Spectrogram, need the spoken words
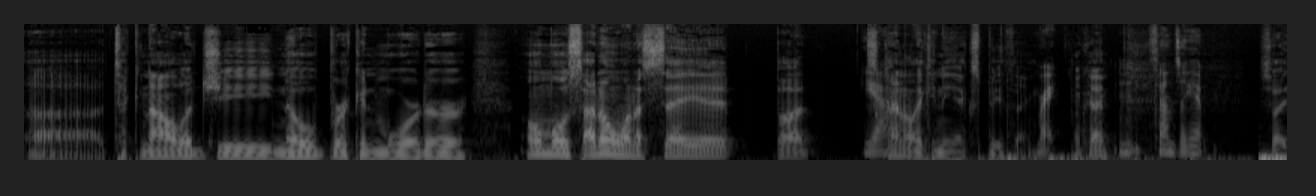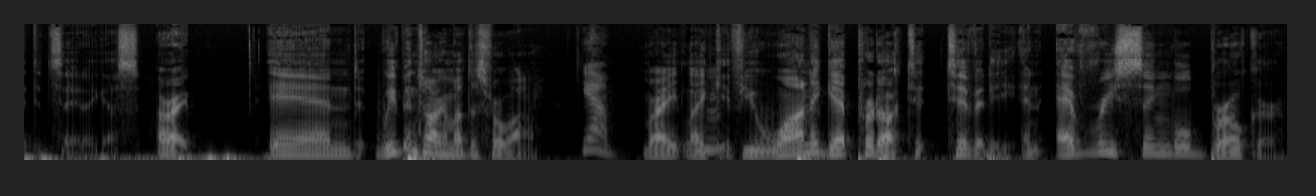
uh, technology, no brick and mortar. Almost, I don't want to say it, but Yeah. it's kind of like an EXP thing. Right. Okay. Mhm. Sounds like it. So I did say it, I guess. All right. And we've been talking about this for a while Yeah. right? Like Mhm. if you want to get productivity, and every single broker,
